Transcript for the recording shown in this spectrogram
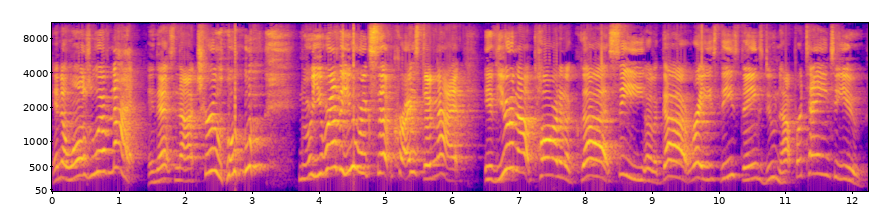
and the ones who have not. And that's not true. whether you accept Christ or not, if you're not part of the God seed or the God race, these things do not pertain to you.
